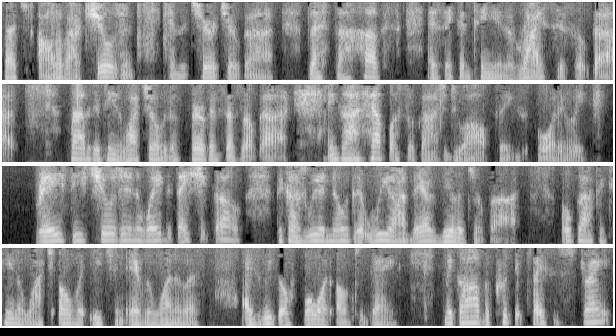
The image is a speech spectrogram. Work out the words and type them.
touch all of our children in the church, oh God. Bless the Huffs as they continue the Rices, oh God. Father, continue to watch over the Fergusons, oh God. And God, help us, oh God, to do all things accordingly raise these children in the way that they should go because we know that we are their village, oh God. Oh God, continue to watch over each and every one of us as we go forward on today. Make all the crooked places straight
